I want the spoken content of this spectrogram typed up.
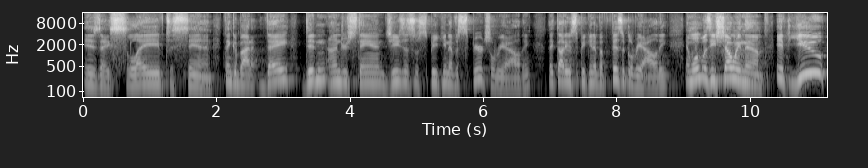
is a slave to sin. Think about it. They didn't understand Jesus was speaking of a spiritual reality, they thought he was speaking of a physical reality. And what was he showing them? If you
